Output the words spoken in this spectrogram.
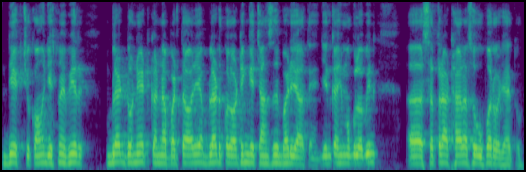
देख चुका हूँ, जिसमें फिर ब्लड डोनेट करना पड़ता है और या ब्लड क्लॉटिंग के चांसेस बढ़ जाते हैं, जिनका हीमोग्लोबिन सत्रह अठारह से ऊपर हो जाए तो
